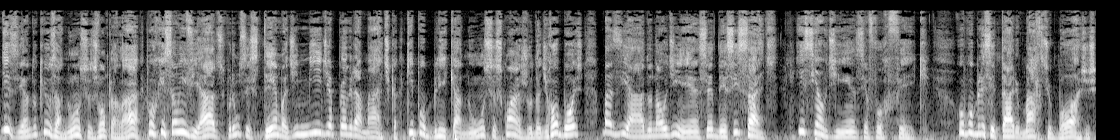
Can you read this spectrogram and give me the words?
dizendo que os anúncios vão para lá porque são enviados por um sistema de mídia programática que publica anúncios com a ajuda de robôs baseado na audiência desses sites. E se a audiência for fake? O publicitário Márcio Borges,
